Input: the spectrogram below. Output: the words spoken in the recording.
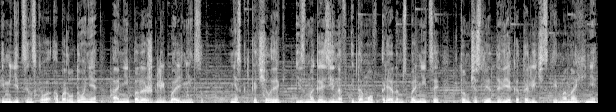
и медицинского оборудования они подожгли больницу. Несколько человек из магазинов и домов рядом с больницей, в том числе две католические монахини,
